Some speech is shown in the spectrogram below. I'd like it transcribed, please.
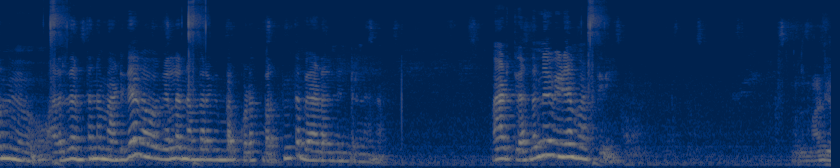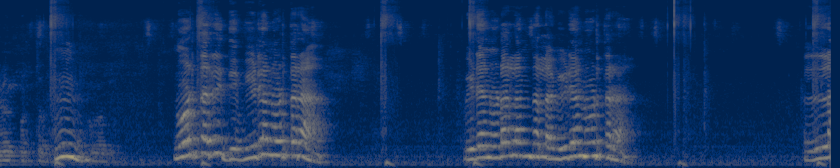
ಒಂದು ಅದ್ರದಂತನ ಮಾಡಿದೆ. ಅವಾಗೆಲ್ಲ ನಂಬರ್ ಗಿಂಬರ್ ಕೊಡಕ್ಕೆ ಬರ್ತಂತ ಬೇಡ ಅಂದಿನ್ರಿ ನಾನು. ಮಾಡ್ತೀವಿ. ಅದನ್ನೇ ವಿಡಿಯೋ ಮಾಡ್ತೀವಿ. ಅವಾಗ ನೋಡ್ತಾರ್ರಿ ವಿಡಿಯೋ ನೋಡ್ತಾರ. ವಿಡಿಯೋ ನೋಡಲ್ಲ ಅಂತಲ್ಲ ವಿಡಿಯೋ ನೋಡ್ತಾರ. ಎಲ್ಲ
